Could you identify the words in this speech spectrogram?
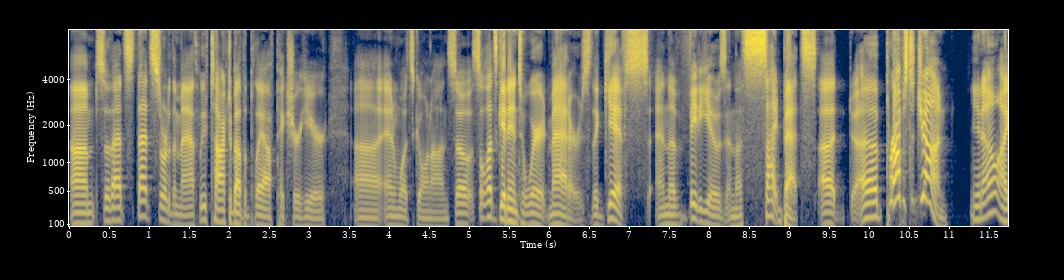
Um, so that's that's sort of the math. We've talked about the playoff picture here uh, and what's going on. So so let's get into where it matters: the gifts and the videos and the side bets. Uh, uh, props to John. You know, I,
